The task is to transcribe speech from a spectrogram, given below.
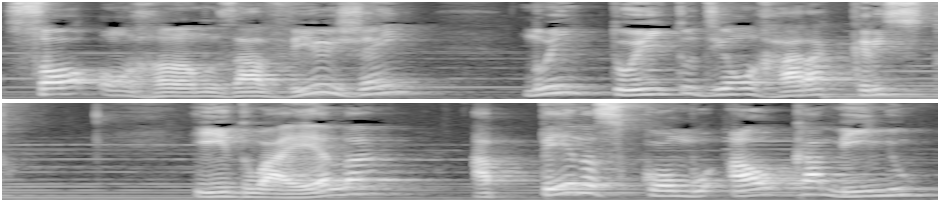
Só honramos a Virgem no intuito de honrar a Cristo, indo a ela apenas como ao caminho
